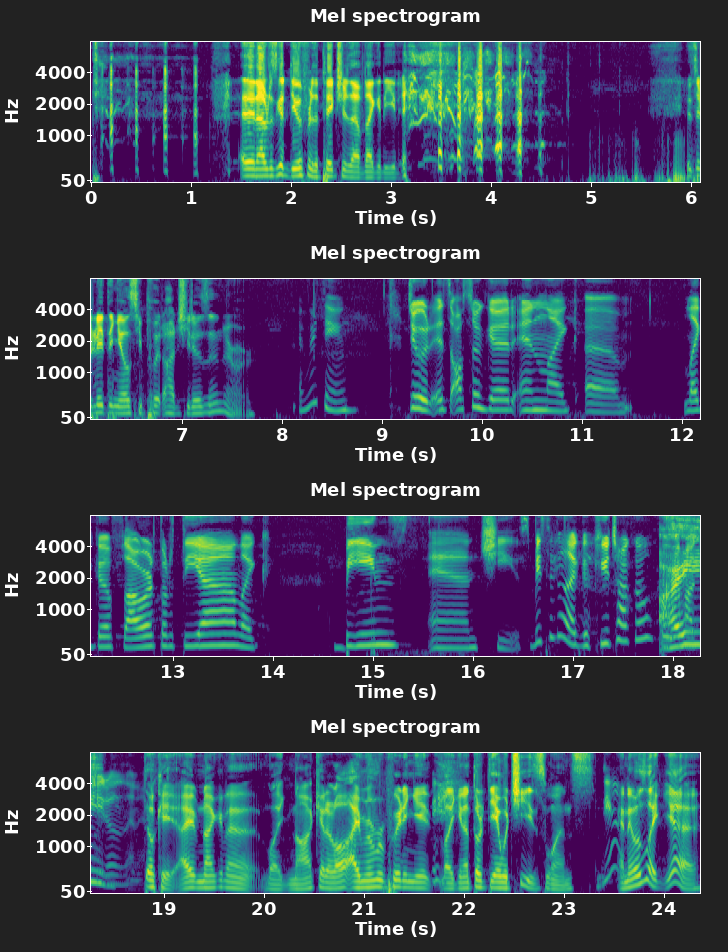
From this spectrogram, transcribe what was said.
and then I'm just gonna do it for the pictures. I'm not gonna eat it. Is there anything else you put hot Cheetos in, or Everything. Dude, it's also good in like um like a flour tortilla, like beans and cheese. Basically like a Q taco with hot Cheetos in it. okay? I'm not gonna like knock it at all. I remember putting it like in a tortilla with cheese once, Yeah. and it was like, yeah,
